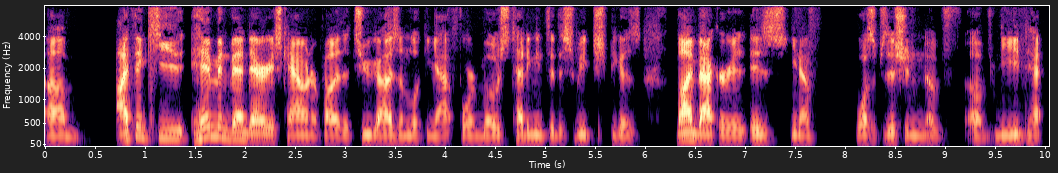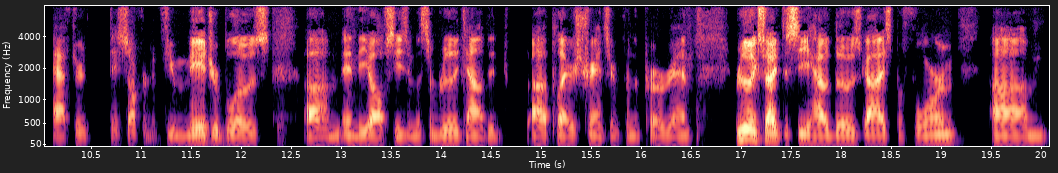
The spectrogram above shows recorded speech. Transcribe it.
Um, I think he, him, and Vandarius Cowan are probably the two guys I'm looking at for most heading into this week, just because linebacker is, is you know, was a position of of need after they suffered a few major blows um, in the offseason with some really talented uh, players transferring from the program. Really excited to see how those guys perform. Um,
